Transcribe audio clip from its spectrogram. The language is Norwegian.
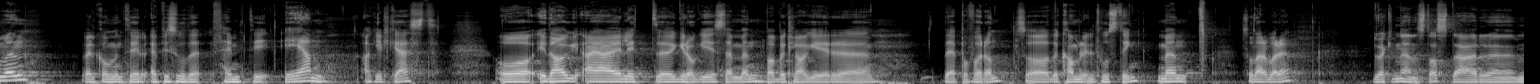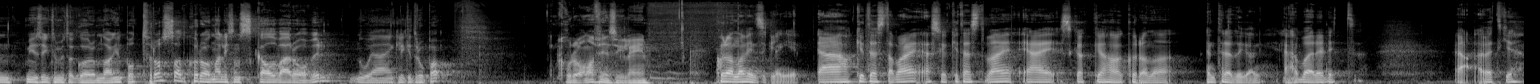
Sammen. Velkommen til episode 51 av Kiltcast. Og i dag er jeg litt uh, groggy i stemmen. Bare beklager uh, det på forhånd. Så det kan bli litt hosting. Men sånn er det bare. Du er ikke den eneste. ass. Det er eh, mye sykdom ute og går om dagen. På tross av at korona liksom skal være over. Noe jeg egentlig ikke tror på. Korona finnes ikke lenger. Korona finnes ikke lenger. Jeg har ikke testa meg. Jeg skal ikke teste meg. Jeg skal ikke ha korona en tredje gang. Jeg er bare litt Ja, jeg vet ikke.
